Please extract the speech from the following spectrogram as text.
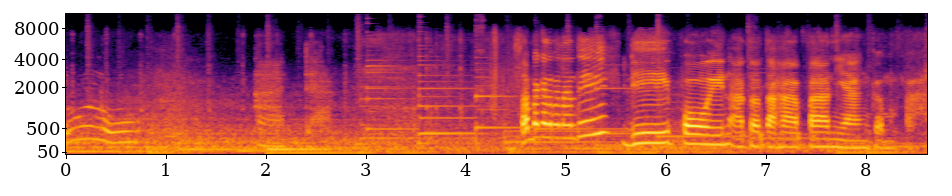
dulu ada. Sampai ketemu nanti di poin atau tahapan yang keempat.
